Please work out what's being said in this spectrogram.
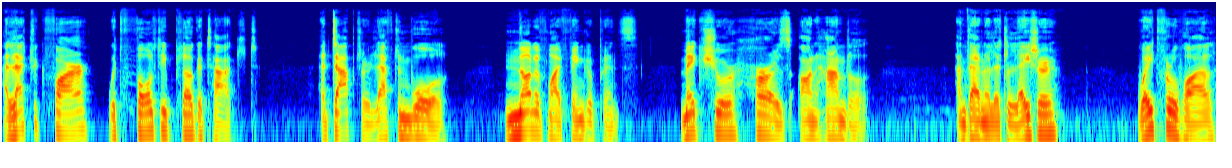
Electric fire with faulty plug attached. Adapter left in wall. None of my fingerprints. Make sure hers on handle. And then a little later, wait for a while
